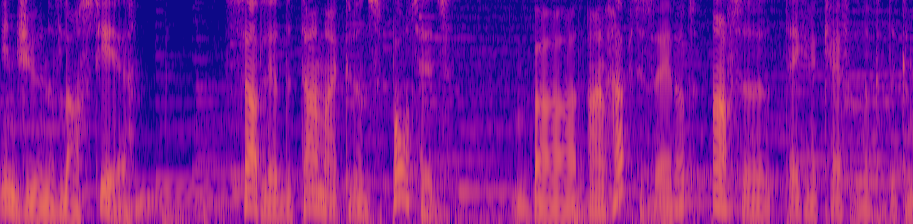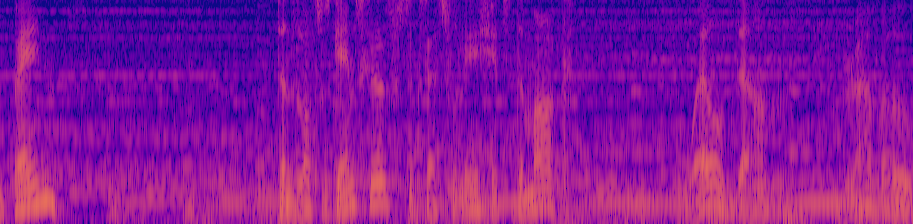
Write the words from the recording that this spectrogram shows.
in June of last year. Sadly at the time I couldn't support it, but I'm happy to say that after taking a careful look at the campaign, Thunder Lotus Games have successfully hit the mark. Well done, bravo.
